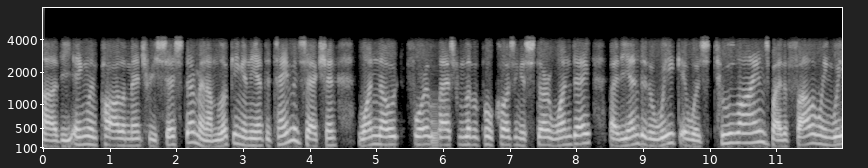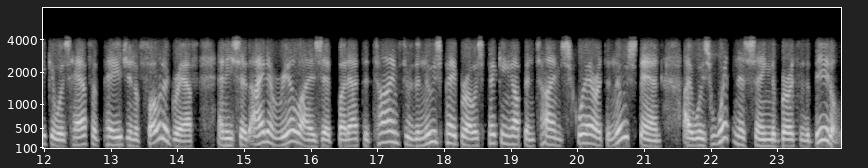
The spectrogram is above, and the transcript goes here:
uh, the England parliamentary system. And I'm looking in the entertainment section. One note four lads from Liverpool causing a stir one day. By the end of the week, it was two lines. By the following week, it was half a page in a photograph. And he said, I didn't realize it, but at the time, through the newspaper I was picking up in Times Square at the newsstand, I was witnessing the birth of the Beatles.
